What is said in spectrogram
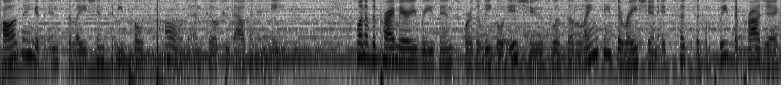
causing its installation to be postponed until 2008. One of the primary reasons for the legal issues was the lengthy duration it took to complete the project,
